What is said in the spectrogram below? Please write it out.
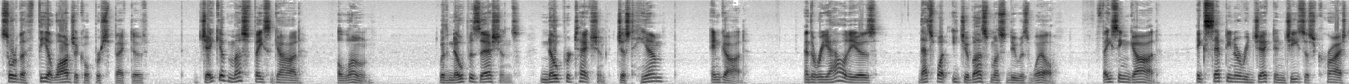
sort of a theological perspective, Jacob must face God alone, with no possessions, no protection, just him and God. And the reality is, that's what each of us must do as well. Facing God, accepting or rejecting Jesus Christ,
